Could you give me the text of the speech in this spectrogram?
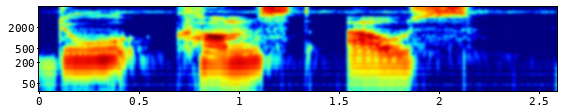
Du kommst aus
